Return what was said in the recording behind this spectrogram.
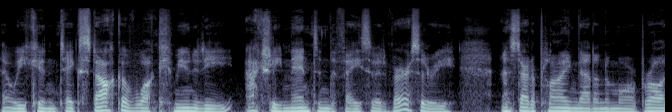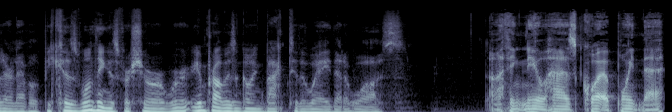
that we can take stock of what community actually meant in the face of adversity and start applying that on a more broader level. Because one thing is for sure, we're, improv isn't going back to the way that it was. I think Neil has quite a point there.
